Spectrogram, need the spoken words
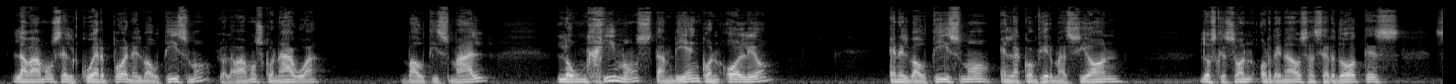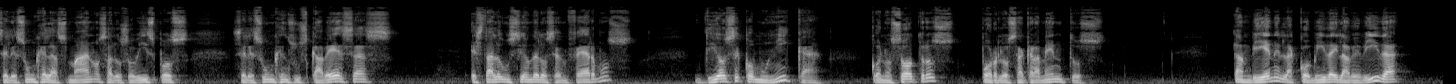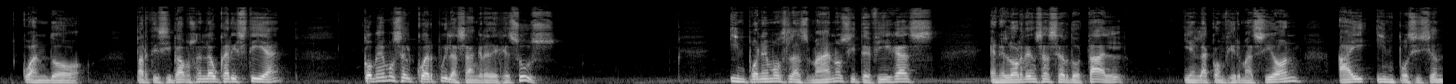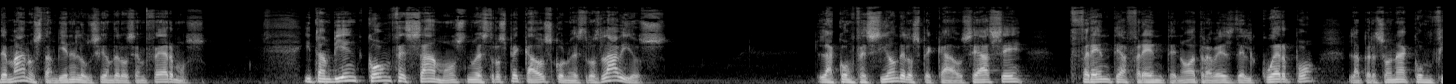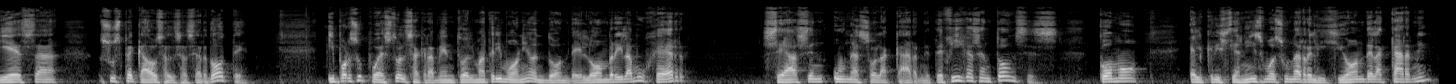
Lavamos el cuerpo en el bautismo, lo lavamos con agua bautismal, lo ungimos también con óleo en el bautismo, en la confirmación, los que son ordenados sacerdotes, se les unge las manos, a los obispos se les ungen sus cabezas, está la unción de los enfermos, Dios se comunica con nosotros por los sacramentos. También en la comida y la bebida, cuando participamos en la Eucaristía, comemos el cuerpo y la sangre de Jesús. Imponemos las manos, si te fijas, en el orden sacerdotal y en la confirmación hay imposición de manos, también en la unción de los enfermos. Y también confesamos nuestros pecados con nuestros labios. La confesión de los pecados se hace frente a frente, ¿no? A través del cuerpo, la persona confiesa sus pecados al sacerdote. Y por supuesto el sacramento del matrimonio, en donde el hombre y la mujer se hacen una sola carne. ¿Te fijas entonces cómo el cristianismo es una religión de la carne?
